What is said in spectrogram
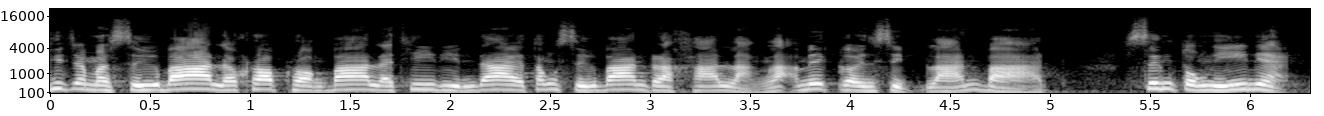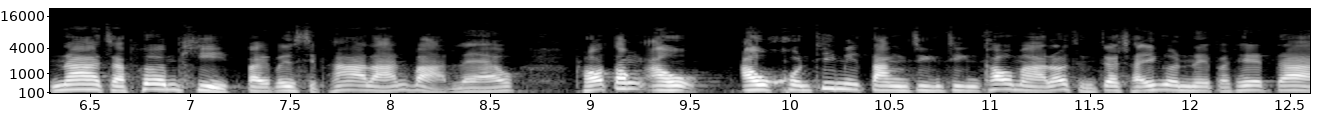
ที่จะมาซื้อบ้านแล้วครอบครองบ้านและที่ดินได้ ต้องซื้อบ้านราคาหลังละไม่เกิน 10 ล้านบาท ซึ่งตรงนี้เนี่ยน่าจะเพิ่มขีดไปเป็น 15 ล้านบาทแล้ว เพราะต้องเอาเอาคนที่มีตังค์จริง ๆ เข้ามาแล้วถึงจะใช้เงินในประเทศได้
